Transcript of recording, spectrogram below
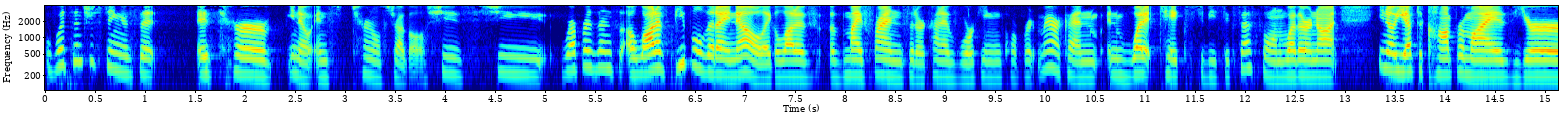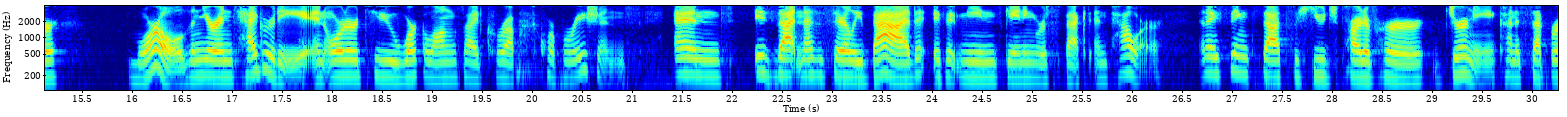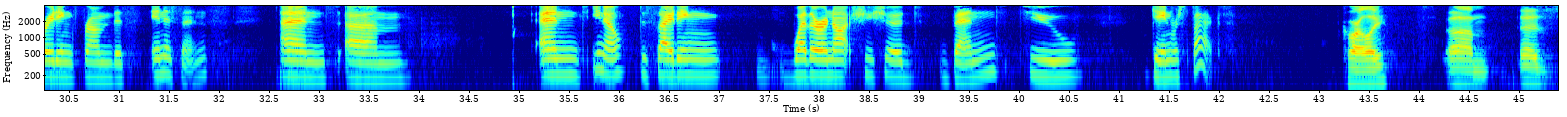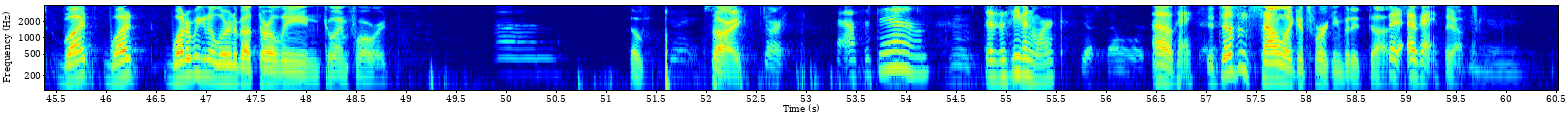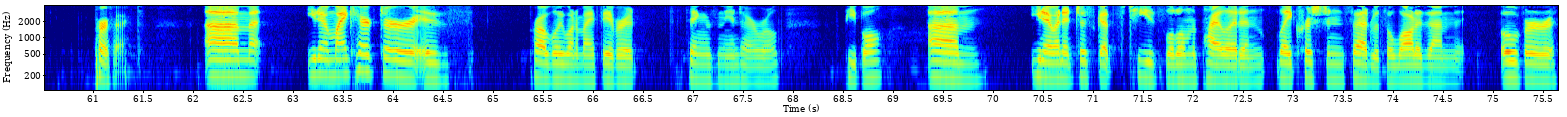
what's interesting is that is her you know internal struggle. She's she represents a lot of people that I know, like a lot of of my friends that are kind of working in corporate America, and and what it takes to be successful, and whether or not you know you have to compromise your morals and your integrity in order to work alongside corrupt corporations. And is that necessarily bad if it means gaining respect and power? And I think that's a huge part of her journey, kind of separating from this innocence and um, and you know deciding whether or not she should bend to gain respect. Carly, um, as what what what are we going to learn about Darlene going forward? Oh, sorry. Pass it down. Does this even work? Yes, that one works. Oh, okay. It doesn't sound like it's working, but it does. But okay. yeah. Perfect. Um, you know, my character is probably one of my favorite things in the entire world. People. Um, you know, and it just gets teased a little in the pilot, and like Christian said, with a lot of them, over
